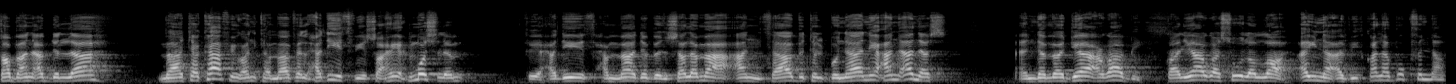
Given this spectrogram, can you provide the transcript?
طبعا عبد الله مات كافرا كما في الحديث في صحيح مسلم في حديث حماد بن سلمة عن ثابت البناني عن أنس. عندما جاء أعرابي قال يا رسول الله أين أبي؟ قال أبوك في النار.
